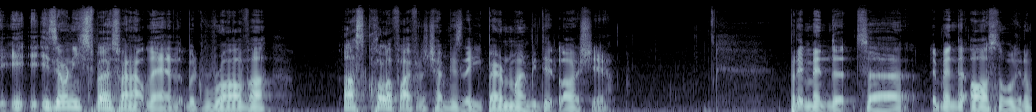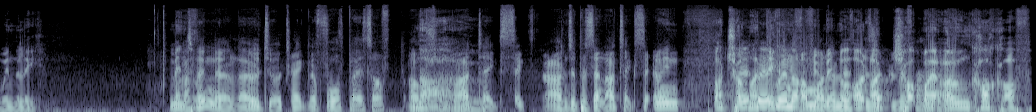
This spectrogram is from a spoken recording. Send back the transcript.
i- i- Is there any Spurs fan out there that would rather us qualify for the Champions League? Bear in mind we did it last year, but it meant that uh, it meant that Arsenal were going to win the league. I Mental. think there are loads who would take the fourth place off option. but No. I'd take six, hundred percent. I'd take six. I mean, I'd chop my dick we're off. not if on it meant- I'd, I'd a chop my own cock off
